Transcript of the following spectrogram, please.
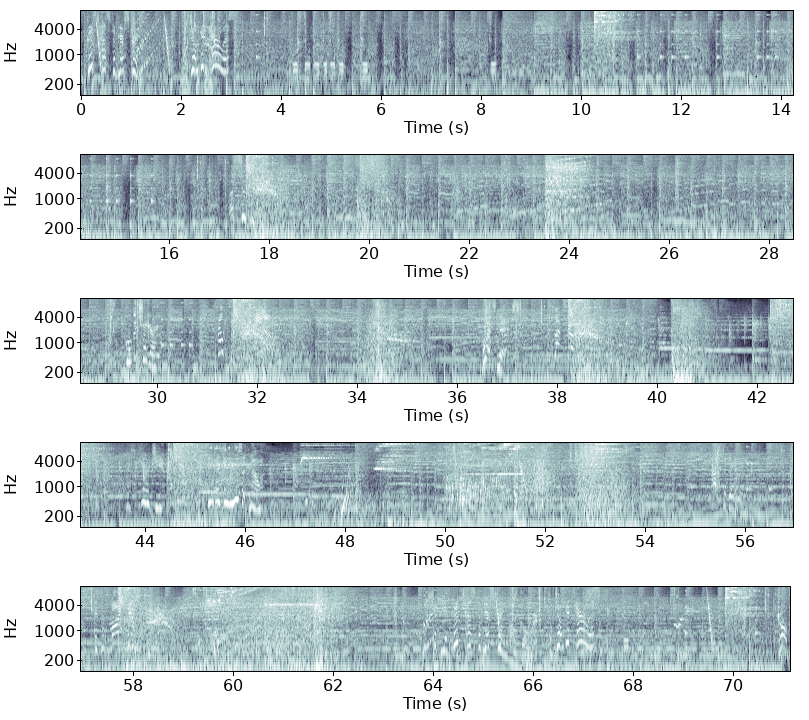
a good test of your strength. What Don't to get do? careless. Pull Should be a good test of your strength. I'll go with. But don't get careless. Come!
